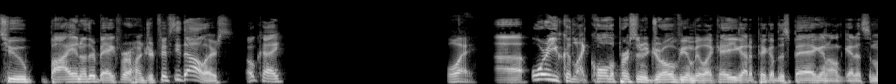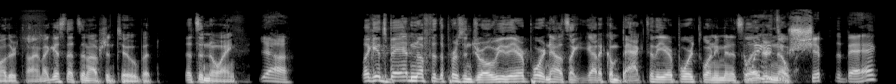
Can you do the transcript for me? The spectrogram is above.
to buy another bag for one hundred fifty dollars. Okay. boy. Uh, or you could like call the person who drove you and be like, "Hey, you got to pick up this bag, and I'll get it some other time." I guess that's an option too, but that's annoying. Yeah. Like it's bad enough that the person drove you to the airport. Now it's like you got to come back to the airport twenty minutes So what do later. you No, ship the bag.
